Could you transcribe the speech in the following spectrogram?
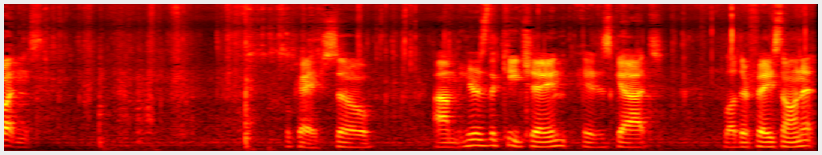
buttons. Okay, so um, here's the keychain. It's got Leatherface on it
